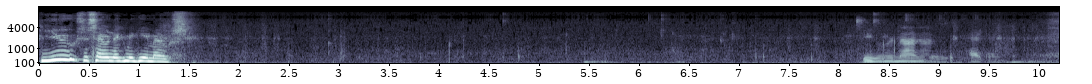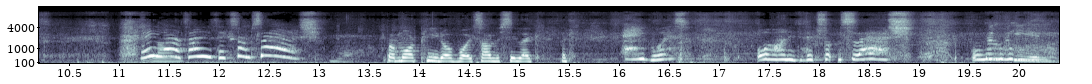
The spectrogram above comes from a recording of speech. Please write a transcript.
you used to sound like Mickey Mouse. See Ronaldo's header. Hey lads, I need to take some slash. But more pedo voice, obviously, like, like, hey boys, oh, I need to take something slash. Oh.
